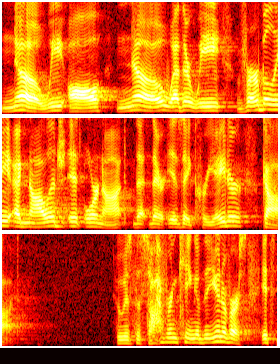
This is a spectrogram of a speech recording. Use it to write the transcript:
know, we all know, whether we verbally acknowledge it or not, that there is a creator God who is the sovereign king of the universe. It's,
